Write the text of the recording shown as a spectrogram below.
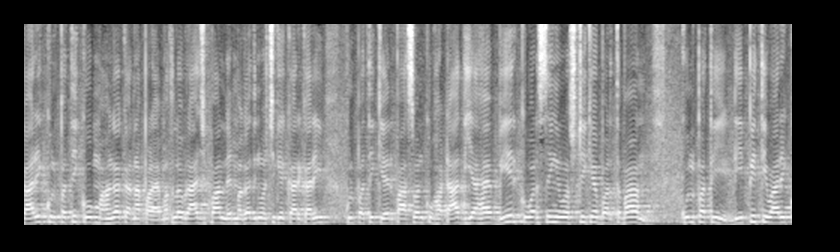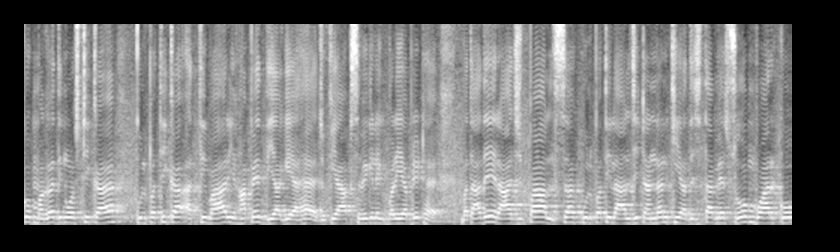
कार्यकारी कुलपति को महँगा करना पड़ा है। मतलब राज्यपाल ने मगध यूनिवर्सिटी के कार्यकारी कुलपति के पासवान को हटा दिया है। वीर कुंवर सिंह यूनिवर्सिटी के वर्तमान कुलपति डीपी तिवारी को मगध यूनिवर्सिटी का कुलपति का अतिभार यहाँ पे दिया गया है, जो कि आप सभी के लिए एक बड़ी अपडेट है। बता दें, राज्यपाल सह कुलपति लालजी टंडन की अध्यक्षता में सोमवार को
